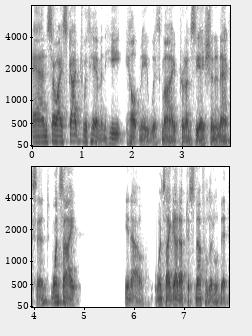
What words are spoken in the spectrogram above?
And so I Skyped with him and he helped me with my pronunciation and accent. Once I, you know, once I got up to snuff a little bit.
